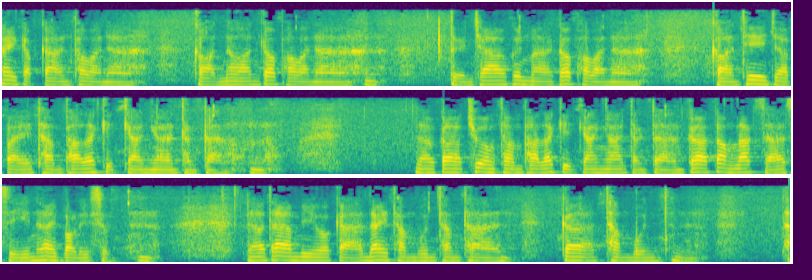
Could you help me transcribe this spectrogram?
ให้กับการภาวนา ก่อนนอนก็ภาวนา ตื่นเช้าขึ้นมาก็ภาวนา ก่อนที่จะไปทำภารกิจการงานต่างๆ แล้วก็ช่วงทำภารกิจการงานต่างๆ ก็ต้องรักษาศีลให้บริสุทธิ์ แล้วถ้ามีโอกาสได้ทำบุญทำทาน ก็ทำบุญท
